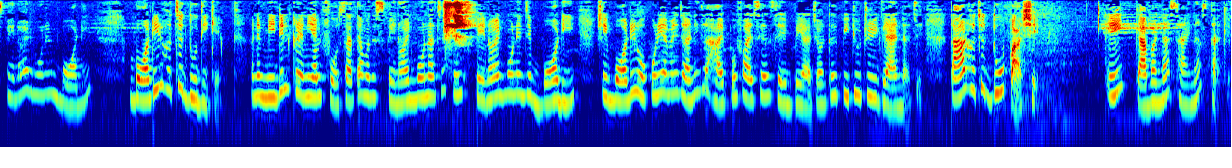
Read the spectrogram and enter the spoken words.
স্পেনয়েড বোনের বডি বডির হচ্ছে দুদিকে। মানে মিডিল ক্রেনিয়াল ফোসাতে আমাদের স্পেনয়েড বোন আছে। সেই স্পেনয়েড বোনের যে বডি, সেই বডির ওপরেই আমি জানি যে হাইপোফাইসিয়াল সেরিব্রি আছে অর্থাৎ পিটুটারি গ্ল্যান্ড আছে। তার হচ্ছে দুপাশে এই ক্যাভার্নাস সাইনাস থাকে।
